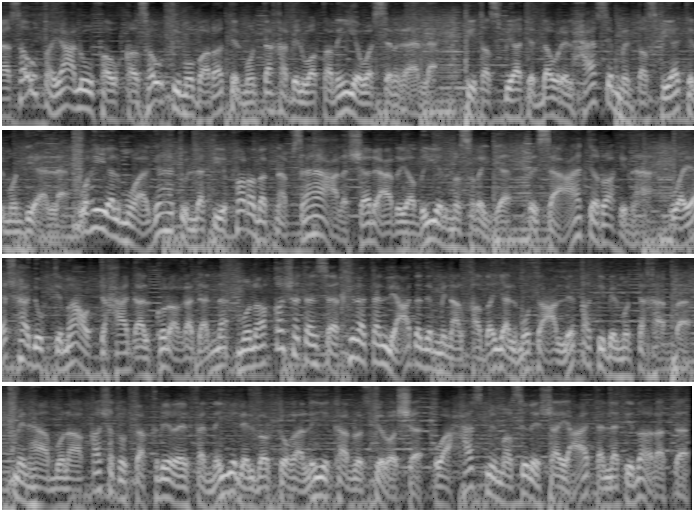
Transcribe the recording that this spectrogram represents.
لا صوت يعلو فوق صوت مباراة المنتخب الوطني والسنغال في تصفيات الدور الحاسم من تصفيات المونديال وهي المواجهة التي فرضت نفسها على الشارع الرياضي المصري في الساعات الراهنة. ويشهد اجتماع اتحاد الكرة غدا مناقشة ساخنة لعدد من القضايا المتعلقة بالمنتخب منها مناقشة التقرير الفني للبرتغالي كارلوس كيروش وحسم مصير الشائعات التي دارت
